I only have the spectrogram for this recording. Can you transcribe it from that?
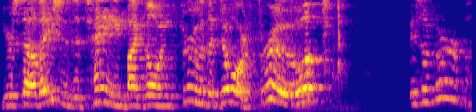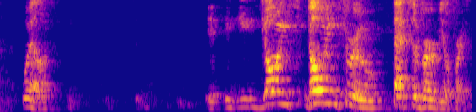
Your salvation is attained by going through the door. Through is a verb. Well, going, going through, that's a verbial phrase.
